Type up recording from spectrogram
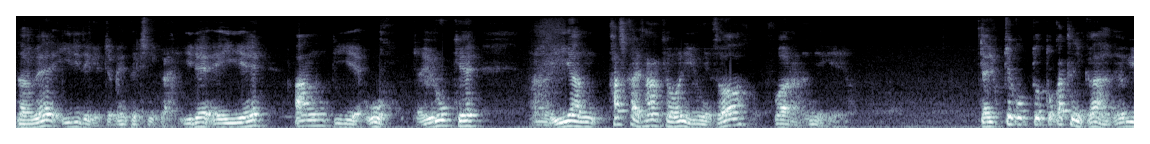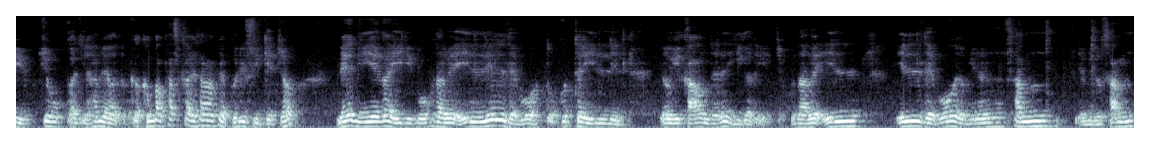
그 다음에 1이 되겠죠. 맨 끝이니까. 1에 A에 빵, B에 5. 자, 이렇게 어, 이항 파스칼 삼각형을 이용해서 구하라는 얘기예요. 자, 6제곱도 똑같으니까 여기 6제곱까지 하면 그러니까 금방 파스칼 삼각형 그릴 수 있겠죠? 맨 위에가 1이고 그 다음에 1, 1 되고 또 끝에 1, 1 여기 가운데는 2가 되겠죠. 그 다음에 1, 1 되고 여기는 3 여기도 3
